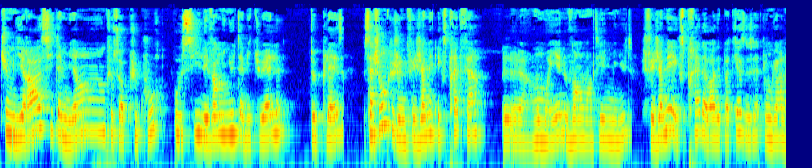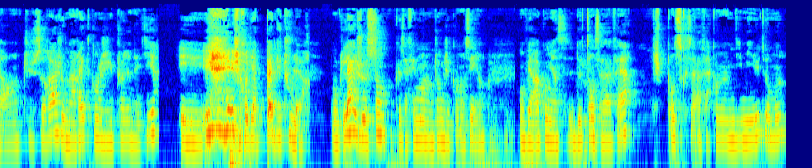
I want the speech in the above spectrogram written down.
Tu me diras si t'aimes bien que ce soit plus court ou si les 20 minutes habituelles te plaisent. Sachant que je ne fais jamais exprès de faire euh, en moyenne 20-21 minutes. Je fais jamais exprès d'avoir des podcasts de cette longueur-là. Hein. Tu sauras, je m'arrête quand j'ai plus rien à dire et je regarde pas du tout l'heure. Donc là, je sens que ça fait moins longtemps que j'ai commencé. Hein. On verra combien de temps ça va faire. Je pense que ça va faire quand même 10 minutes au moins.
